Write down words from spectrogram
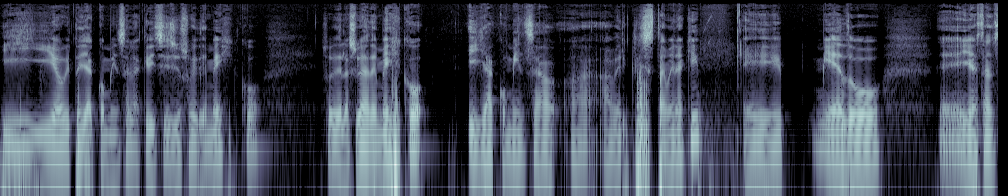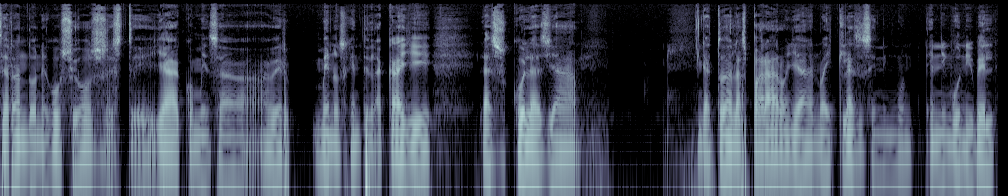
y ahorita ya comienza la crisis. Yo soy de México, soy de la Ciudad de México y ya comienza a, haber crisis también aquí. Eh, miedo, eh, ya están cerrando negocios, este, ya comienza a haber menos gente en la calle, las escuelas ya, ya todas las pararon, ya no hay clases en ningún, en ningún nivel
